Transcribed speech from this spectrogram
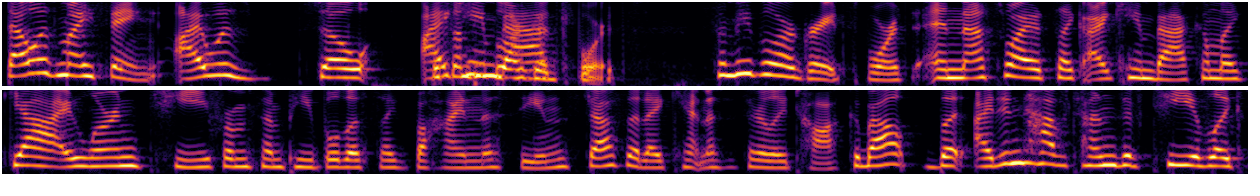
that was my thing. I was, so I Some came people back. are good sports. Some people are great sports. And that's why it's like I came back. I'm like, yeah, I learned tea from some people that's like behind the scenes stuff that I can't necessarily talk about. But I didn't have tons of tea of like,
